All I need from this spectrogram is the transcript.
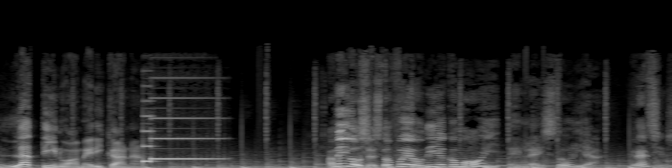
Latinoamericana. Amigos, esto fue un día como hoy en la historia. Gracias.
